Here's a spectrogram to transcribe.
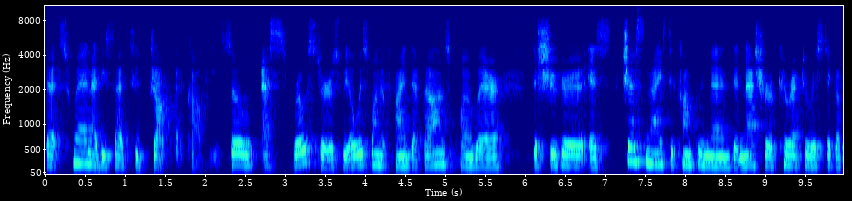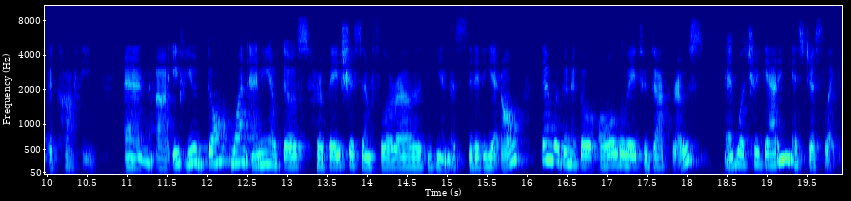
that's when I decide to drop that coffee. So, as roasters, we always want to find that balance point where the sugar is just nice to complement the natural characteristic of the coffee. And uh, if you don't want any of those herbaceous and florality and acidity at all, then we're going to go all the way to dark roast. And what you're getting is just like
